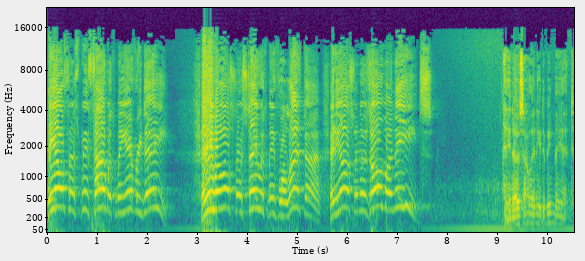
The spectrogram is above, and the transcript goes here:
He also spends time with me every day. And he will also stay with me for a lifetime. And he also knows all my needs. And he knows how they need to be met.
